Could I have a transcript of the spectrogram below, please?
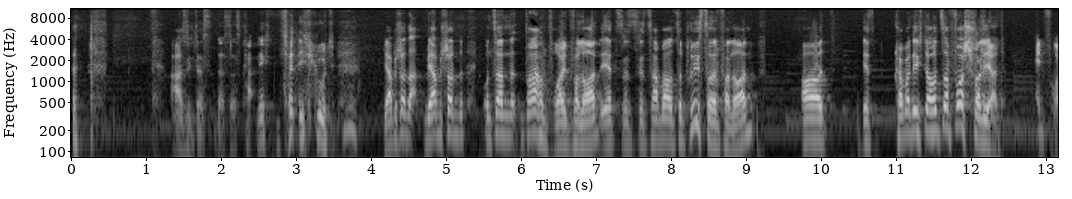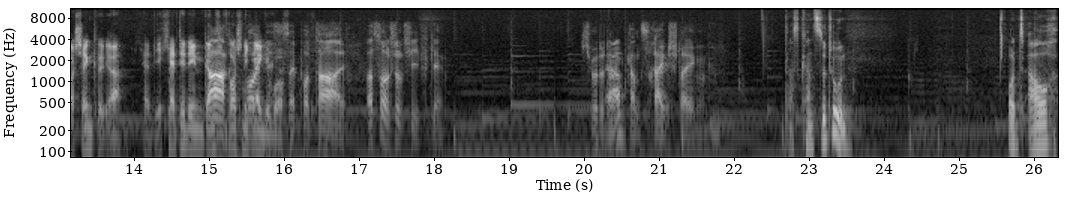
Rasi, das, das, das kann nicht, das ist nicht gut. Wir haben, schon, wir haben schon unseren Drachenfreund verloren. Jetzt, jetzt, jetzt haben wir unsere Priesterin verloren. Und jetzt können wir nicht noch unseren Frosch verlieren. Ein Froschenkel, ja. Ich hätte, ich hätte den ganzen Ach, Frosch nicht Freunde, reingeworfen. Das ist ein Portal. Was soll schon schief gehen? Ich würde Ja? dann ganz reinsteigen. das kannst du tun. Und auch,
